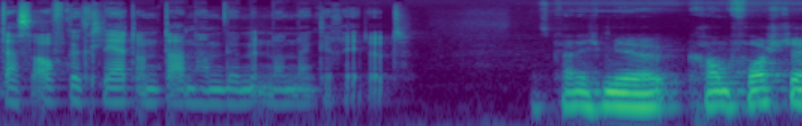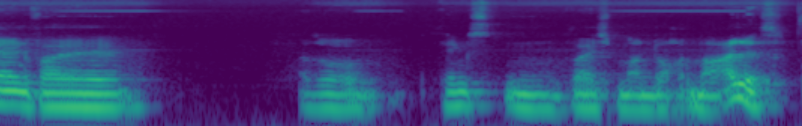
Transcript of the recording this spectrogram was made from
das aufgeklärt und dann haben wir miteinander geredet. Das kann ich mir kaum vorstellen, weil, also Pfingsten weiß man doch immer alles.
